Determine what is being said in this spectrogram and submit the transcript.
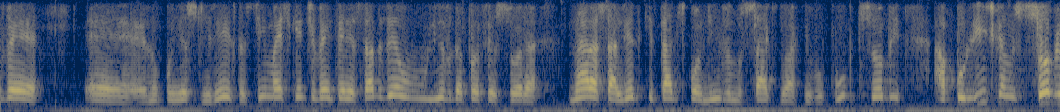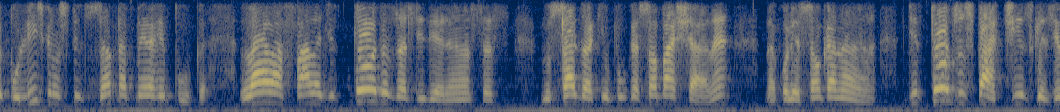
tiver, é, não conheço direito, assim, mas quem tiver interessado, vê o livro da professora Nara Saledo, que está disponível no site do Arquivo Público, sobre a política, sobre política no Espírito Santo na Primeira República. Lá ela fala de todas as lideranças, no site do Arquivo Público é só baixar, né? Na coleção Canaã. De todos os partidos, quer dizer,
